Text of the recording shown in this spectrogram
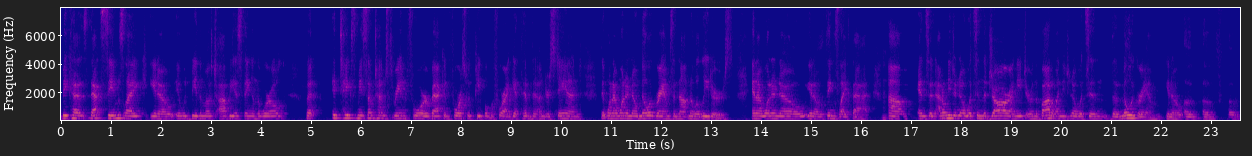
because that seems like you know it would be the most obvious thing in the world, but it takes me sometimes three and four back and forth with people before I get them to understand that when I want to know milligrams and not milliliters, and I want to know, you know, things like that. Mm-hmm. Um, and so I don't need to know what's in the jar. I need to, or in the bottle. I need to know what's in the milligram, you know, of of of,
